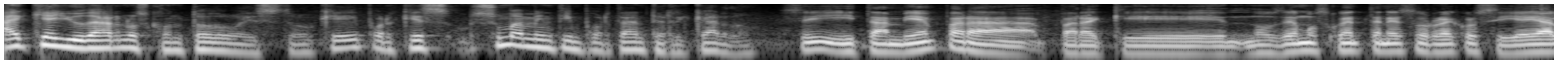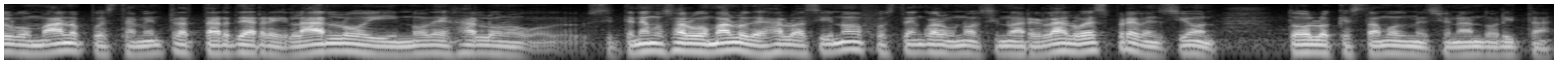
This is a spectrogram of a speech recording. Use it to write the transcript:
Hay que ayudarnos con todo esto, ¿ok? Porque es sumamente importante, Ricardo. Sí, y también para, para que nos demos cuenta en esos récords, si hay algo malo, pues también tratar de arreglarlo y no dejarlo, si tenemos algo malo, dejarlo así, no, pues tengo algo, no, sino arreglarlo, es prevención, todo lo que estamos mencionando ahorita.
